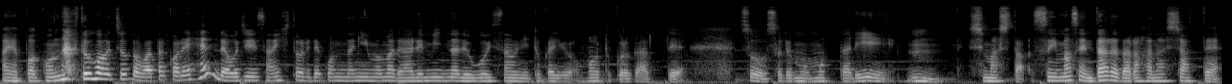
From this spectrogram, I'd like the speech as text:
あやっぱこんなとこちょっとまたこれ変でおじいさん一人でこんなに今まであれみんなで動いてたのにとかいう思うところがあってそうそれも思ったり、うん、しました。すいません。だらだら話しちゃって。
